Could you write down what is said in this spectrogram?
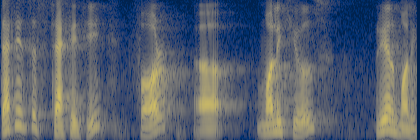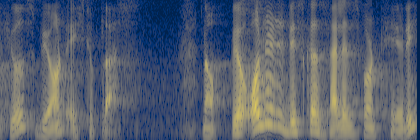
That is the strategy for uh, molecules real molecules beyond H2 plus. Now we have already discussed valence bond theory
